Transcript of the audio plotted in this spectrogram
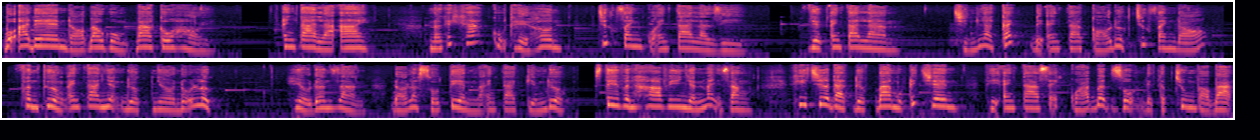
Bộ ADN đó bao gồm 3 câu hỏi. Anh ta là ai? Nói cách khác, cụ thể hơn, chức danh của anh ta là gì? Việc anh ta làm chính là cách để anh ta có được chức danh đó. Phần thưởng anh ta nhận được nhờ nỗ lực. Hiểu đơn giản, đó là số tiền mà anh ta kiếm được Stephen Harvey nhấn mạnh rằng khi chưa đạt được ba mục đích trên thì anh ta sẽ quá bận rộn để tập trung vào bạn.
